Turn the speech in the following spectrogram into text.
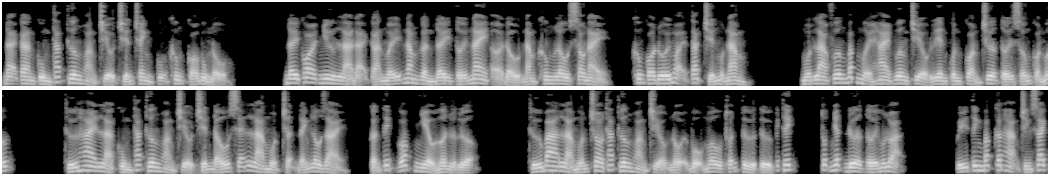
Đại càn cùng thác thương hoàng triều chiến tranh cũng không có bùng nổ. Đây coi như là đại cán mấy năm gần đây tới nay ở đầu năm không lâu sau này, không có đối ngoại tác chiến một năm một là phương bắc mười hai vương triều liên quân còn chưa tới sống còn mức. Thứ hai là cùng thác thương hoàng triều chiến đấu sẽ là một trận đánh lâu dài, cần tích góp nhiều hơn lực lượng. Thứ ba là muốn cho thác thương hoàng triều nội bộ mâu thuẫn từ từ kích thích, tốt nhất đưa tới hỗn loạn. Quý tinh bắc các hạng chính sách,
